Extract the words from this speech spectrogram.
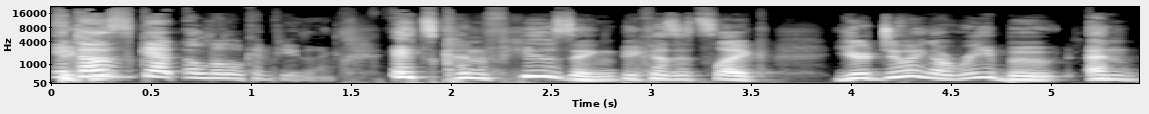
It does get a little confusing. It's confusing because it's like you're doing a reboot and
